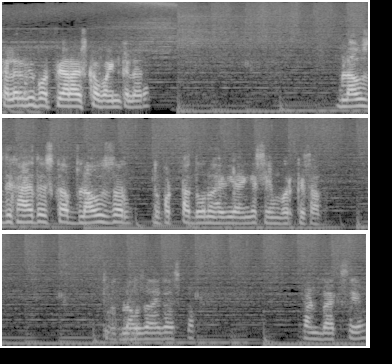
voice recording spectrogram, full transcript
कलर भी बहुत प्यारा है, इसका वाइन कलर है। ब्लाउज दिखाएँ तो इसका ब्लाउज और दुपट्टा दोनों हैवी आएँगे सेम वर्क के साथ। तो ब्लाउज आएगा इसका। फ्रंट बैक सेम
